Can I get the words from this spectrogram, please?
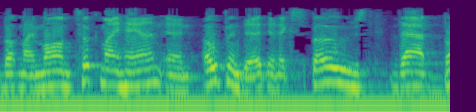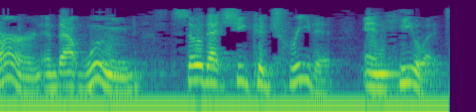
but my mom took my hand and opened it and exposed that burn and that wound so that she could treat it and heal it.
